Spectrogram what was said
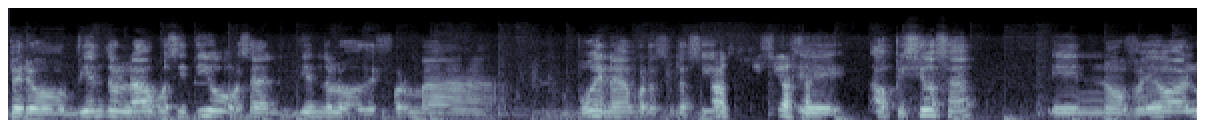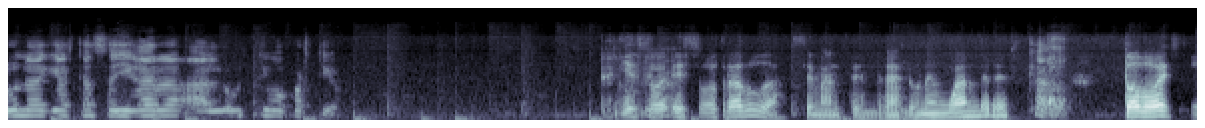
Pero viendo el lado positivo, o sea, viéndolo de forma buena, por decirlo así, auspiciosa, eh, auspiciosa eh, no veo a Luna que alcanza a llegar al último partido. Y eso es otra duda. ¿Se mantendrá Luna en Wanderers? Claro. Todo esto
